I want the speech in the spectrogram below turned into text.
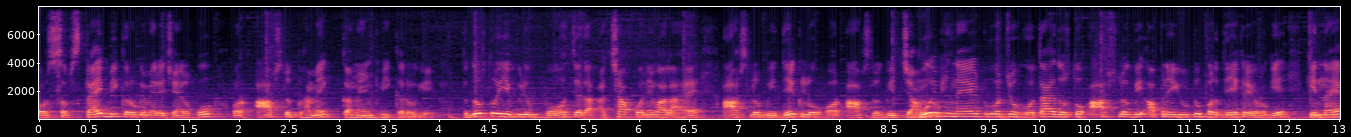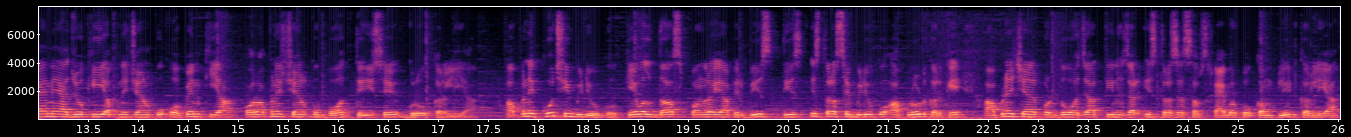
और सब्सक्राइब भी करोगे मेरे चैनल को और आप लोग हमें कमेंट भी करोगे। तो दोस्तों, ये वीडियो बहुत ज़्यादा अच्छा होने वाला है। आप लोग भी देख लो और आप लोग भी जानो कोई भी नया यूट्यूबर जो होता है दोस्तों, आप लोग भी अपने यूट्यूब पर देख रहे होंगे कि नया नया जो कि अपने चैनल को ओपन किया और अपने चैनल को बहुत तेज़ी से ग्रो कर लिया। अपने कुछ ही वीडियो को केवल 10, 15 या फिर 20, 30 इस तरह से वीडियो को अपलोड करके अपने चैनल पर 2000, 3000 इस तरह से सब्सक्राइबर को कंप्लीट कर लिया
